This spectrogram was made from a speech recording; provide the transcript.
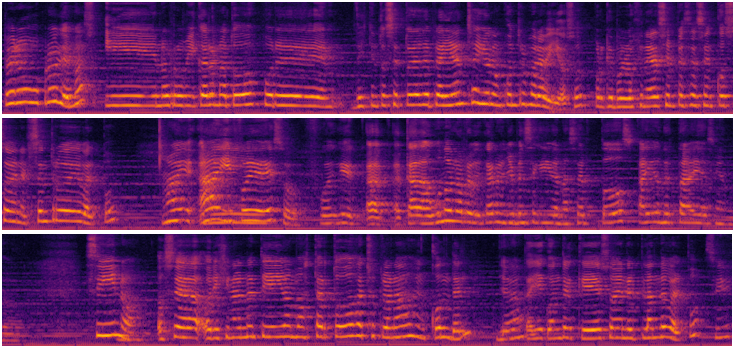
pero hubo problemas y nos reubicaron a todos por eh, distintos sectores de Playa Ancha y yo lo encuentro maravilloso, porque por lo general siempre se hacen cosas en el centro de Valpo. Ay, ah, y fue eso. Fue que a, a cada uno lo reubicaron. Yo pensé que iban a hacer todos ahí donde estaba ahí haciendo. Sí, no. O sea, originalmente íbamos a estar todos achoclonados en Condel, ¿Ya? calle Condel, que eso es en el plan de Valpo, Sí.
